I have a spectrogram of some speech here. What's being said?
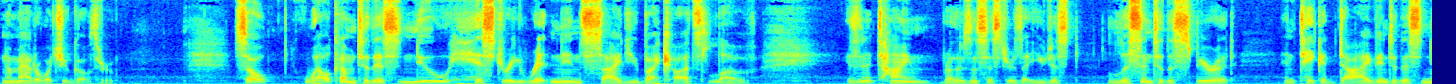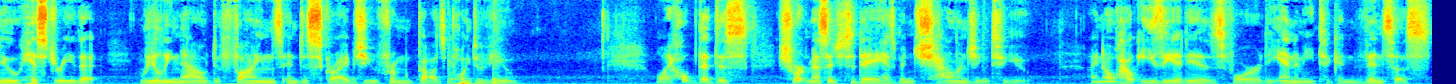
no matter what you go through. So, welcome to this new history written inside you by God's love. Isn't it time, brothers and sisters, that you just listen to the Spirit and take a dive into this new history that really now defines and describes you from God's point of view? Well, I hope that this short message today has been challenging to you. I know how easy it is for the enemy to convince us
